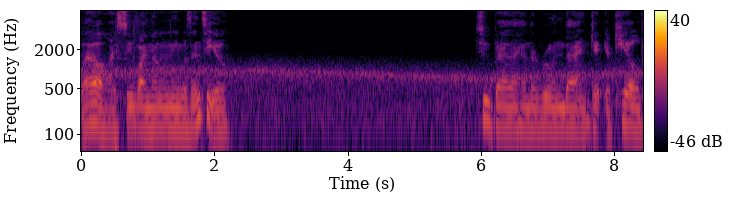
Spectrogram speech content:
Well, I see why Melony was into you. Too bad I had to ruin that and get you killed.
